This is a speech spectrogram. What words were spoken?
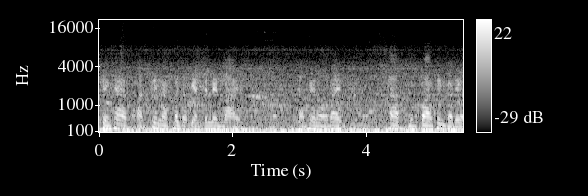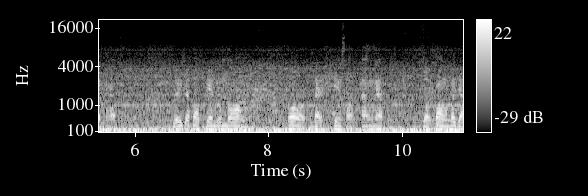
เพียงแค่ปัดขึ้นนะก็จะเปลี่ยนเป็นเลนส์วายทำให้เราได้ภาพมุมกว้างขึ้นกว่าเดิมนะครับ หรือจะปรับเปลี่ยนมุมมองก็แต่เพียงสองครั้งนะครับตัวกล้องก็จะ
